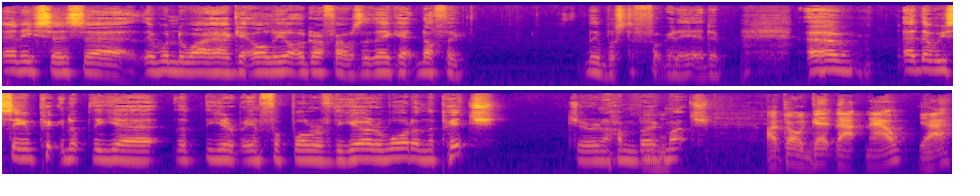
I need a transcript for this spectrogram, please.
and he says uh, they wonder why I get all the autograph hours and they get nothing. They must have fucking hated him. Um, and then we see him picking up the, uh, the the European Footballer of the Year award on the pitch during a Hamburg Mm-hmm. match. I go and get that now, yeah?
